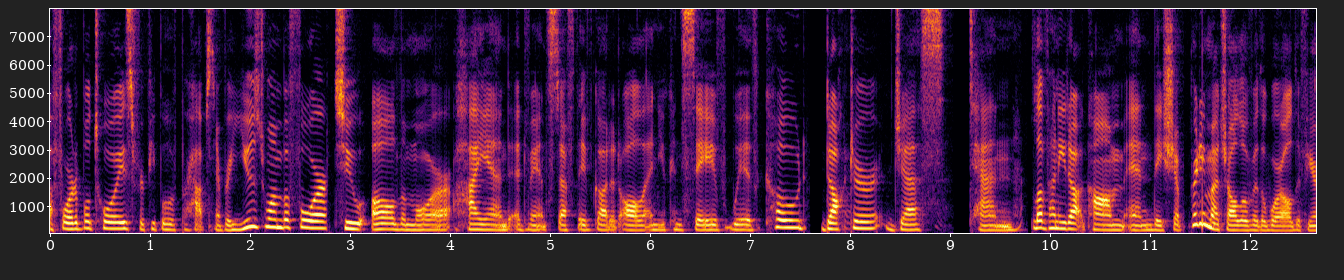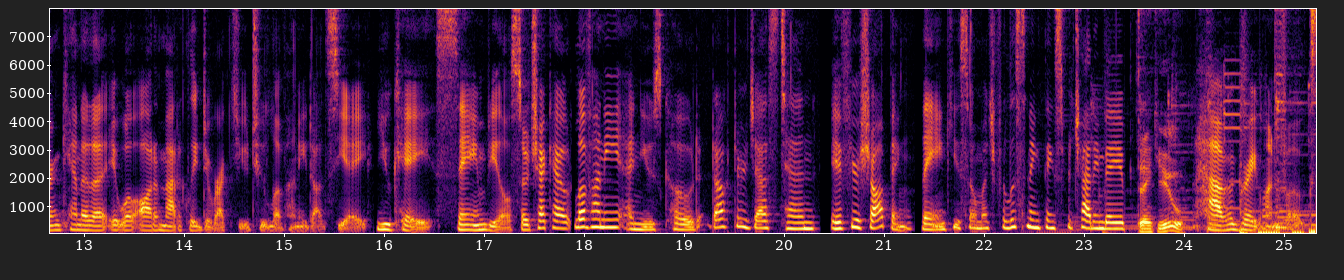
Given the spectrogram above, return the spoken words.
affordable toys for people who've perhaps never used one before to all the more high-end advanced stuff, they've got it all and you can save with code Dr. Jess 10 lovehoney.com and they ship pretty much all over the world if you're in canada it will automatically direct you to lovehoney.ca uk same deal so check out lovehoney and use code dr jess 10 if you're shopping thank you so much for listening thanks for chatting babe Thank you. have a great one folks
